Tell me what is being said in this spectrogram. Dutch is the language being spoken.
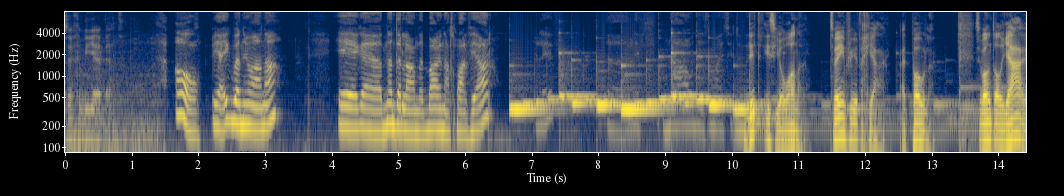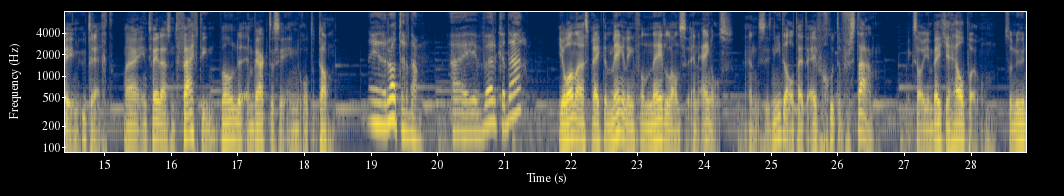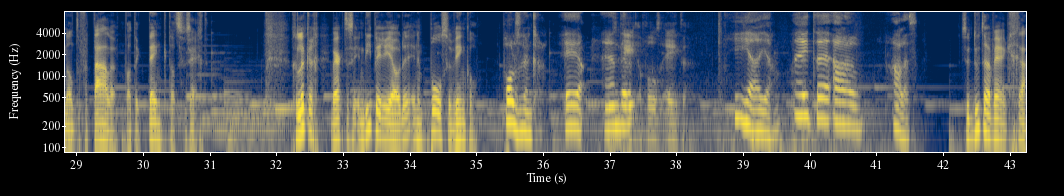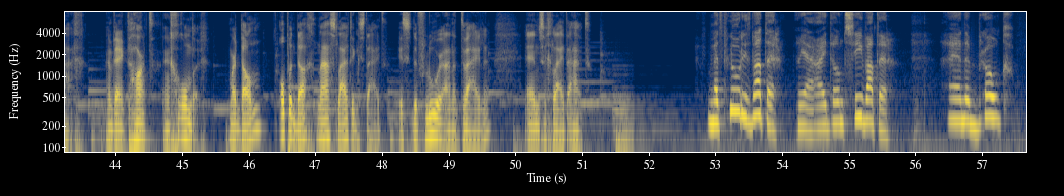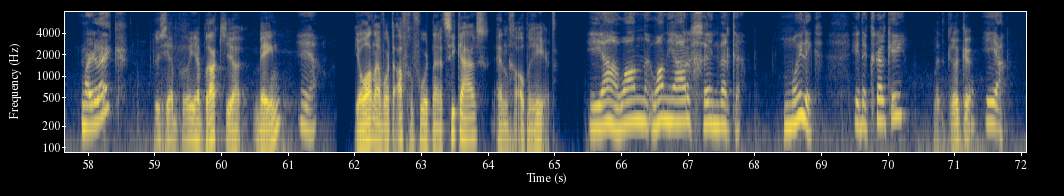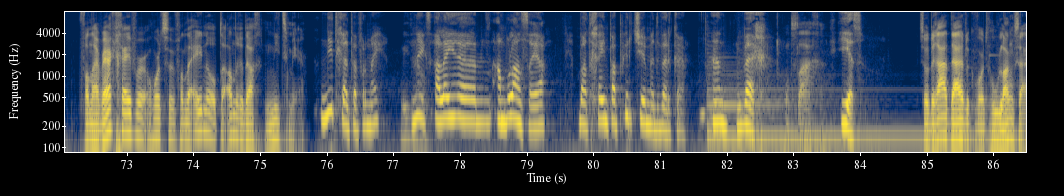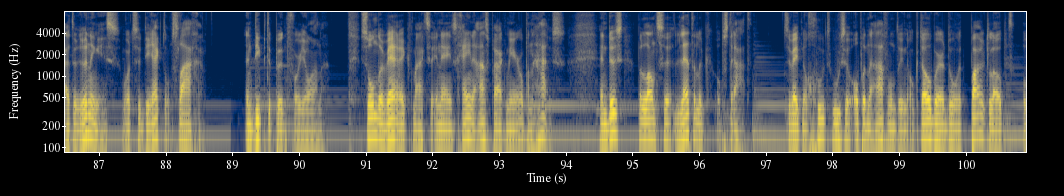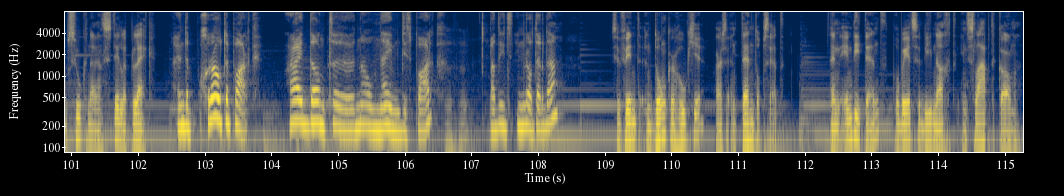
Even zeggen wie jij bent. Oh, ja, ik ben Johanna. Ik uh, Nederlander, bijna 12 jaar. Lief. Uh, lief. Nou, dit is mijn situatie. Dit is Johanna, 42 jaar, uit Polen. Ze woont al jaren in Utrecht, maar in 2015 woonde en werkte ze in Rotterdam. In Rotterdam. Hij werkt daar. Johanna spreekt een mengeling van Nederlands en Engels. En ze is niet altijd even goed te verstaan. Ik zal je een beetje helpen om zo nu en dan te vertalen wat ik denk dat ze zegt. Gelukkig werkte ze in die periode in een Poolse winkel. Polswinkel. Ja. En de, E- Pools eten. ja, ja. Eten, uh, alles. Ze doet haar werk graag en werkt hard en grondig. Maar dan, op een dag na sluitingstijd, is ze de vloer aan het dweilen en ze glijdt uit. Met vloer is water. Ja, I don't see water. En it broke my leg. Dus je, je brak je been. Ja. Johanna wordt afgevoerd naar het ziekenhuis en geopereerd. Ja, one, one jaar geen werken. Moeilijk. In de krukkie. Met krukken. Ja. Van haar werkgever hoort ze van de ene op de andere dag niets meer. Niet helpen voor mij. Niet Niks. Alleen eh, ambulance, ja. Maar geen papiertje met werken. En weg. Ontslagen. Yes. Zodra duidelijk wordt hoe lang ze uit de running is, wordt ze direct ontslagen. Een dieptepunt voor Johanna. Zonder werk maakt ze ineens geen aanspraak meer op een huis. En dus belandt ze letterlijk op straat. Ze weet nog goed hoe ze op een avond in oktober door het park loopt op zoek naar een stille plek. In de grote park. I don't uh, know name this park. But it's in Rotterdam. Ze vindt een donker hoekje waar ze een tent op zet. En in die tent probeert ze die nacht in slaap te komen.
